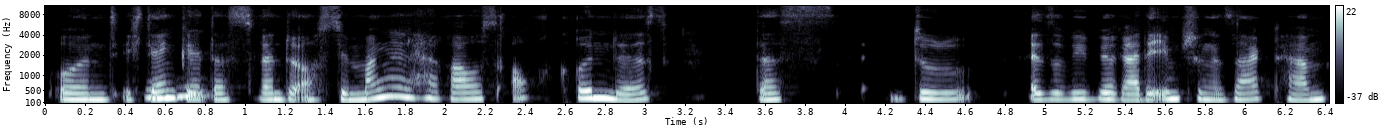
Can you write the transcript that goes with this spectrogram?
Und ich denke, mhm. dass wenn du aus dem Mangel heraus auch gründest, dass du also wie wir gerade eben schon gesagt haben,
